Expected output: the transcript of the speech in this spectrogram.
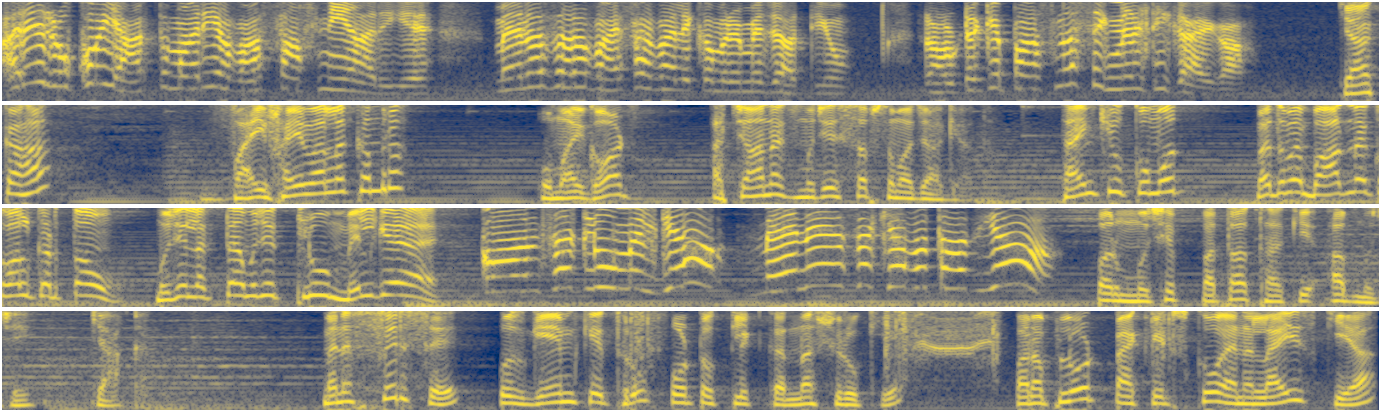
अरे रुको यार तुम्हारी आवाज़ साफ़ नहीं आ रही है। मैं ना जरा वाईफाई वाले कमरे में जाती हूँ। राउटर के पास ना सिग्नल ठीक आएगा। क्या कहा? वाईफाई वाला कमरा? ओ माय गॉड अचानक मुझे सब समझ आ गया था। Thank you Kumud. मैं तुम्हें बाद में कॉल करता हूँ। मुझे लगता है मुझे क्लू मिल गया है। कौन सा क्लू मिल गया? मैंने ऐसा क्या बता दिया? पर मुझे पता था कि अब मुझे क्या करना मैंने फिर से उस गेम के थ्रू फ़ोटो क्लिक करना शुरू किया और अपलोड पैकेट्स को एनालाइज किया।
